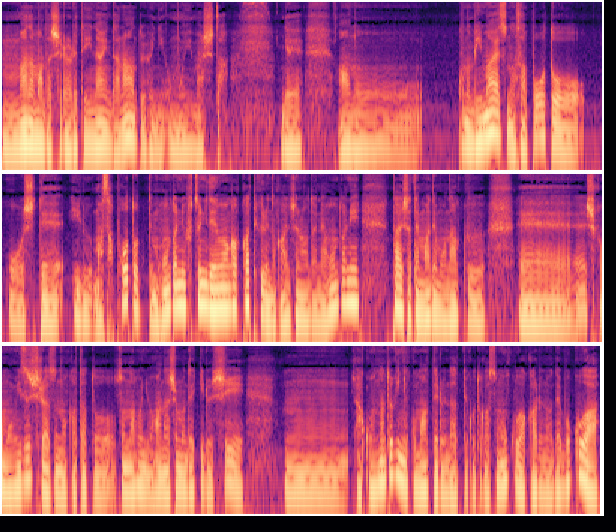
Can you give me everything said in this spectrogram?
まだまだ知られていないんだなというふうに思いました。で、あのー、このビマイスのサポートをしている。まあ、サポートっても本当に普通に電話がかかってくるような感じなのでね、本当に大した手間でもなく、えー、しかも見ず知らずの方とそんな風にお話もできるし、うーん、あ、こんな時に困ってるんだっていうことがすごくわかるので、僕は、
